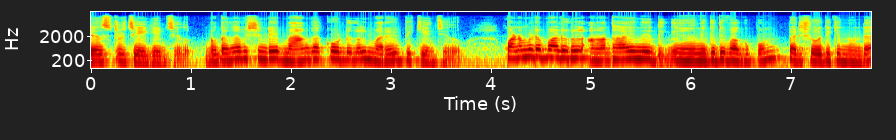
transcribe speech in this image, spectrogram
രജിസ്റ്റർ ചെയ്യുകയും ചെയ്തു. മൃദംഗ വിഷന്റെ ബാങ്ക് അക്കൗണ്ടുകൾ മരവിപ്പിക്കുകയും ചെയ്തു. പണമിടപാടുകൾ ആദായ നികുതി വകുപ്പും പരിശോധിക്കുന്നുണ്ട്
